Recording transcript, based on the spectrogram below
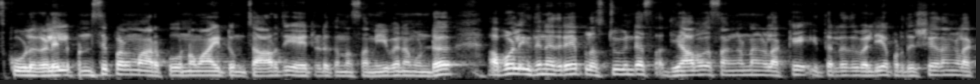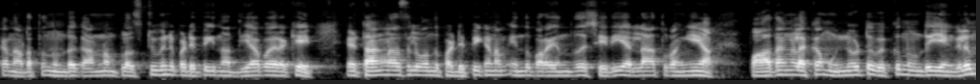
സ്കൂളുകളിൽ പ്രിൻസിപ്പൽമാർ പൂർണമായിട്ടും ചാർജ് ഏറ്റെടുക്കുന്ന സമീപനമുണ്ട്. അപ്പോൾ ഇതിനെതിരെ പ്ലസ് ടുവിന്റെ അധ്യാപക സംഘടനകളൊക്കെ ഇത്തരത്തിൽ വലിയ പ്രതിഷേധങ്ങളൊക്കെ നടത്തുന്നുണ്ട്. കാരണം പ്ലസ് ടുവിന് പഠിപ്പിക്കുന്ന അധ്യാപകരൊക്കെ എട്ടാം ക്ലാസ്സിൽ വന്ന് പഠിപ്പിക്കണം എന്ന് പറയുന്നത് ശരിയല്ല തുടങ്ങിയ വാദങ്ങളൊക്കെ മുന്നോട്ട് വെക്കുന്നുണ്ട് എങ്കിലും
